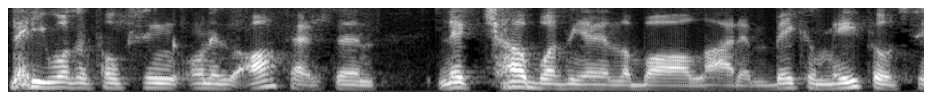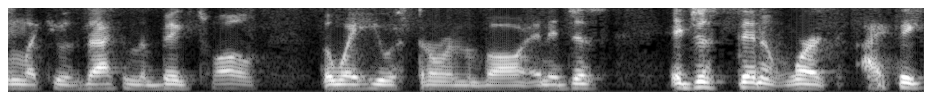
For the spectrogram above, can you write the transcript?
that he wasn't focusing on his offense. And Nick Chubb wasn't getting the ball a lot, and Baker Mayfield seemed like he was back in the Big Twelve the way he was throwing the ball, and it just it just didn't work. I think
